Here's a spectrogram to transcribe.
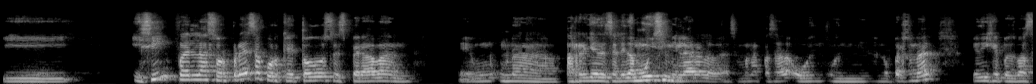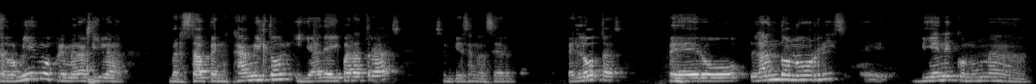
Y, y sí, fue la sorpresa porque todos esperaban eh, una parrilla de salida muy similar a la de la semana pasada o, en, lo personal. Yo dije, pues va a ser lo mismo, primera fila Verstappen, Hamilton y ya de ahí para atrás se empiezan a hacer pelotas. Pero Lando Norris eh, viene con una,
